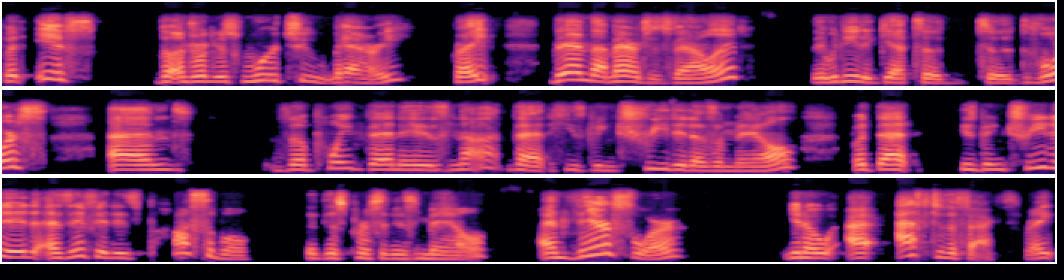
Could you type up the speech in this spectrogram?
but if the androgynous were to marry, right, then that marriage is valid. They would need to get to, to divorce. And the point then is not that he's being treated as a male, but that he's being treated as if it is possible that this person is male, and therefore, you know, a- after the fact, right?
